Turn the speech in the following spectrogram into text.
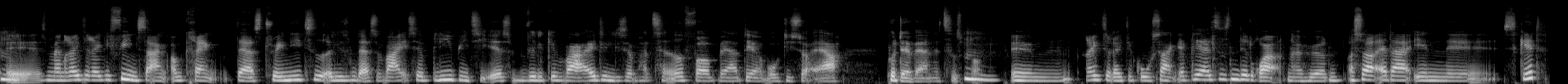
Mm. Øh, som er en rigtig, rigtig fin sang omkring deres trainee-tid og ligesom deres vej til at blive BTS. Hvilke veje de ligesom har taget for at være der, hvor de så er på daværende tidspunkt. Mm. Øhm, rigtig, rigtig god sang. Jeg bliver altid sådan lidt rørt, når jeg hører den. Og så er der en øh, skit,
